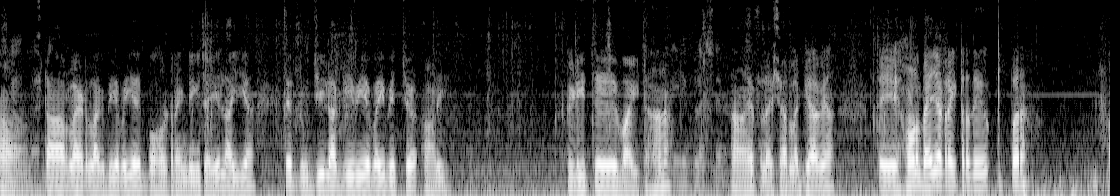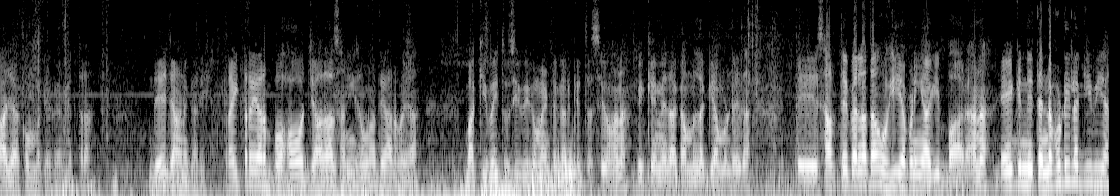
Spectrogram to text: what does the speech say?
ਹਾਂ ਸਟਾਰ ਲਾਈਟ ਲੱਗਦੀ ਹੈ ਬਈ ਇਹ ਬਹੁਤ ਟ੍ਰੈਂਡਿੰਗ ਚ ਆ, ਇਹ ਲਾਈ ਆ। ਤੇ ਦੂਜੀ ਲੱਗੀ ਵੀ ਹੈ ਬਈ ਵਿੱਚ ਆਲੀ। ਪੀਲੀ ਤੇ ਵਾਈਟ ਹਨਾ? ਹਾਂ ਇਹ ਫਲੈਸ਼ਰ ਲੱਗਿਆ ਹੋਇਆ। ਤੇ ਹੁਣ ਬਹਿ ਜਾ ਟਰੈਕਟਰ ਦੇ ਉੱਪਰ। ਆ ਜਾ ਘੁੰਮ ਕੇ ਫਿਰ ਮਿੱਤਰਾ। ਦੇ ਜਾਣਕਾਰੀ। ਟਰੈਕਟਰ ਯਾਰ ਬਹੁਤ ਜ਼ਿਆਦਾ ਸਨੀ ਸੋਹਣਾ ਤਿਆਰ ਹੋਇਆ। ਬਾਕੀ ਬਈ ਤੁਸੀਂ ਵੀ ਕਮੈਂਟ ਕਰਕੇ ਦੱਸਿਓ ਹਨਾ ਵੀ ਕਿਵੇਂ ਦਾ ਕੰਮ ਲੱਗਿਆ ਮੁੰਡੇ ਦਾ। ਤੇ ਸਭ ਤੋਂ ਪਹਿਲਾਂ ਤਾਂ ਉਹੀ ਆਪਣੀ ਆ ਗਈ ਬਾਰ ਹਨਾ। ਇਹ ਕਿੰਨੀ 3 ਫੁੱਟ ਲੱਗੀ ਵੀ ਆ?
